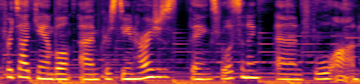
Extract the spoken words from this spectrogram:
For Todd Campbell, I'm Kristine Harjes. Thanks for listening, and Fool on.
